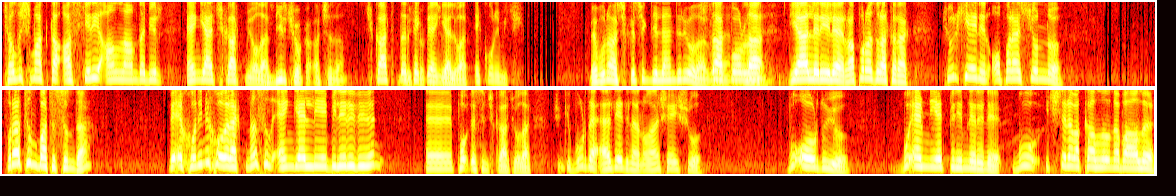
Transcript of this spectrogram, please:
çalışmakta askeri anlamda bir engel çıkartmıyorlar. Birçok açıdan. Çıkarttıkları birçok tek bir engel açıdan. var. Ekonomik. Ve bunu açık açık dillendiriyorlar. Stratfor'la yani. Hani diğerleriyle rapor hazırlatarak Türkiye'nin operasyonunu Fırat'ın batısında ve ekonomik olarak nasıl engelleyebilirinin e, potresini çıkartıyorlar. Çünkü burada elde edilen olan şey şu. Bu orduyu, bu emniyet birimlerini, bu İçişleri Bakanlığı'na bağlı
